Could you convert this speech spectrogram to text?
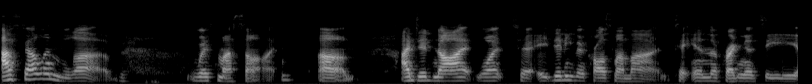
I fell in love with my son. Um, I did not want to, it didn't even cross my mind to end the pregnancy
